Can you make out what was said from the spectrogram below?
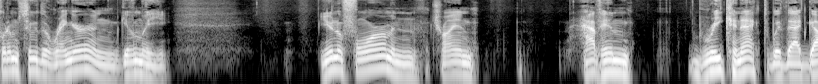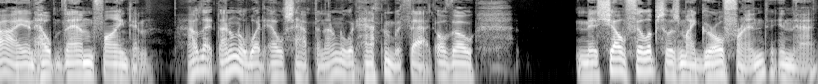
put him through the ringer and give him a uniform and try and have him reconnect with that guy and help them find him. How that I don't know what else happened. I don't know what happened with that. Although Michelle Phillips was my girlfriend in that,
